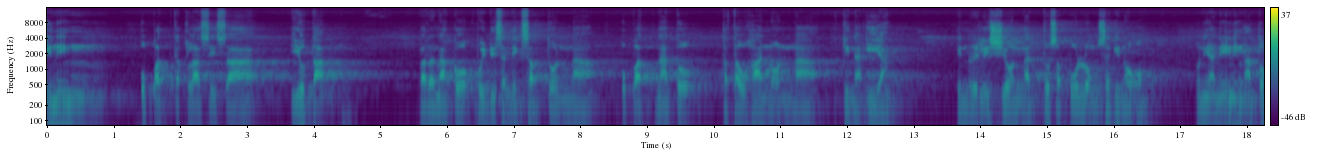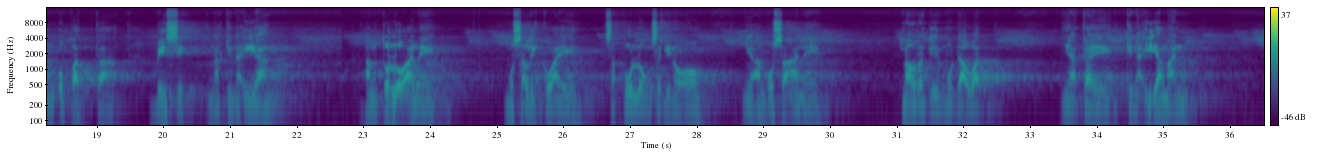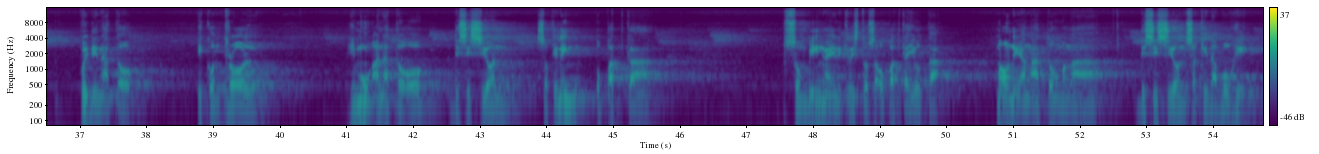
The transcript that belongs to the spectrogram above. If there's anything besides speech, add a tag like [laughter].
kining upat ka klase sa yuta para nako pwede sa nigsabton nga upat nato katawhanon nga kinaiya in relation ngadto sa pulong sa Ginoo. Unya nining atong upat ka basic nga kinaiya ang tulo ani musalikway sa pulong sa Ginoo niya ang usa ani maurag mo dawat. Niya kay kinaiya man pwede nato i-control. Himuan nato og desisyon. So kining upat ka sumbingay ni Kristo sa upat ka yuta mao ni ang atong mga desisyon sa kinabuhi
